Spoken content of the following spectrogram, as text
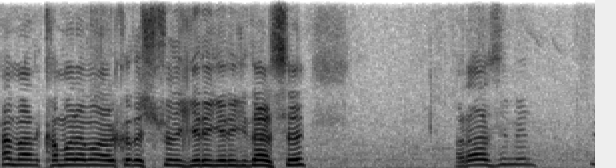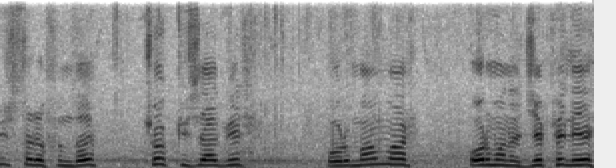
hemen kameraman arkadaş şöyle geri geri giderse arazimin üst tarafında çok güzel bir orman var. Ormana cepheli,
